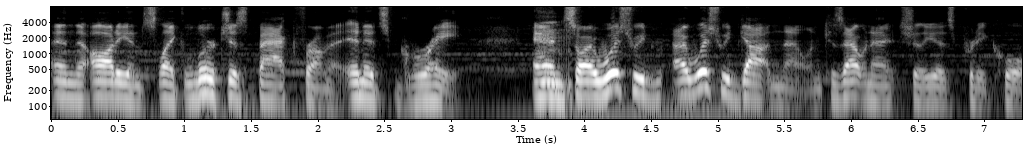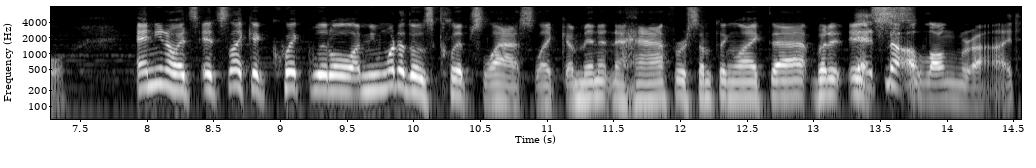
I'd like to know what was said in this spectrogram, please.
in the audience like lurches back from it and it's great. And so I wish we'd I wish we'd gotten that one because that one actually is pretty cool. And you know it's it's like a quick little I mean what do those clips last like a minute and a half or something like that but it, It's, not a long ride.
